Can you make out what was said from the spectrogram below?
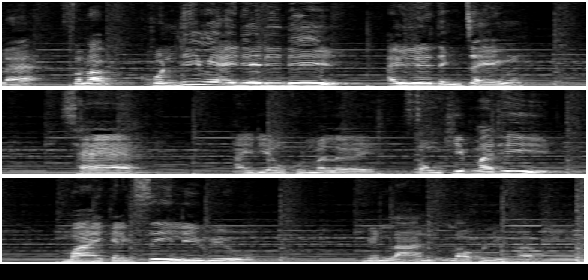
และสำหรับคนที่มีไอเดียดีๆ ไอเดียเจ๋งๆ แชร์ ไอเดียของคุณมาเลย ส่งคลิปมาที่ My Galaxy Review เงินล้านรอคุณอยู่ครับ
